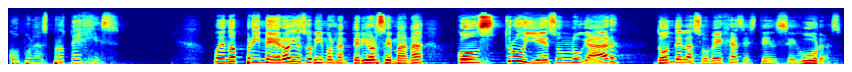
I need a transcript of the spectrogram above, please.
¿Cómo las proteges? Bueno, primero, y eso vimos la anterior semana, construyes un lugar donde las ovejas estén seguras.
